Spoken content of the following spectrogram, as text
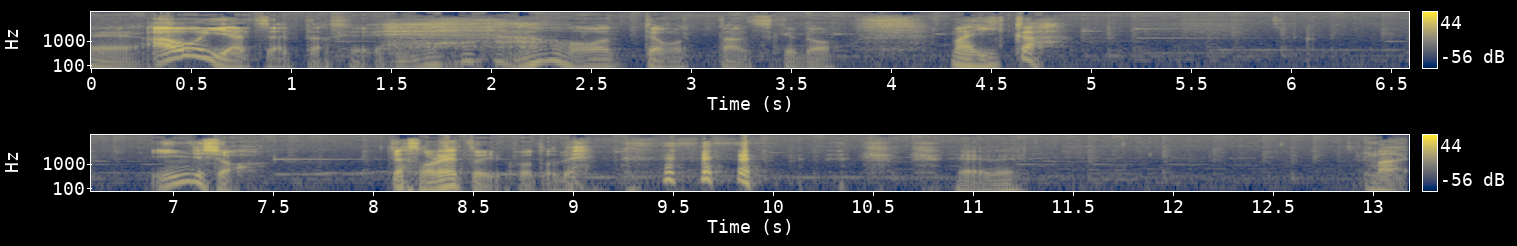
えー青いやつやったんですけど、えー、青って思ったんですけど、まあいいか。いいんでしょう。じゃあそれということで。えーね、まあ、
